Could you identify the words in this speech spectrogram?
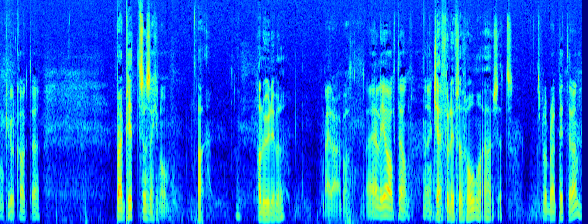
en kul karakter. Brad Pitt synes jeg ikke noe om. Nei. har du med det? Nei, det er bare... Jeg liker alltid han. egentlig. Jeff Lives at Home, jeg har jo sett. Spiller Brad Pitt i den?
